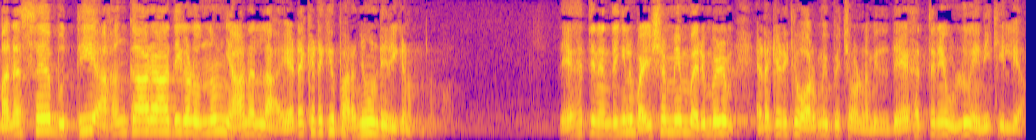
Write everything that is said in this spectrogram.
മനസ്സ് ബുദ്ധി അഹങ്കാരാദികളൊന്നും ഞാനല്ല. ഇടയ്ക്കിടയ്ക്ക് പറഞ്ഞുകൊണ്ടിരിക്കണം. ദേഹത്തിന് എന്തെങ്കിലും വൈഷമ്യം വരുമ്പോഴും ഇടയ്ക്കിടയ്ക്ക് ഓർമ്മിപ്പിച്ചോളണം. ഇത് ദേഹത്തിനെ ഉള്ളൂ എനിക്കില്ല.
